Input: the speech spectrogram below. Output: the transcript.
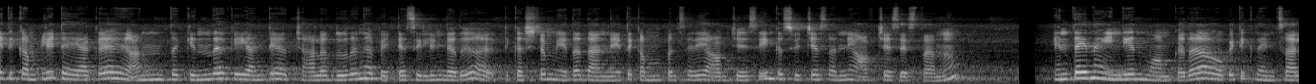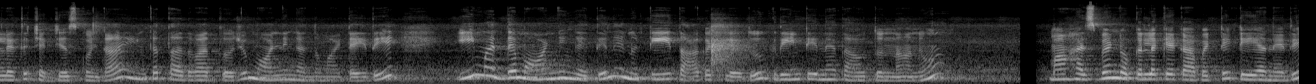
ఇది కంప్లీట్ అయ్యాక అంత కిందకి అంటే చాలా దూరంగా పెట్టే సిలిండర్ అతి కష్టం మీద దాన్ని అయితే కంపల్సరీ ఆఫ్ చేసి ఇంకా స్విచ్చెస్ అన్నీ ఆఫ్ చేసేస్తాను. ఎంతైనా ఇండియన్ మామ్ కదా ఒకటికి రెండు సార్లు అయితే చెక్ చేసుకుంటా. ఇంకా తర్వాత రోజు మార్నింగ్ అన్నమాట ఇది. ఈ మధ్య మార్నింగ్ అయితే నేను టీ తాగట్లేదు గ్రీన్ టీనే తాగుతున్నాను. మా హస్బెండ్ ఒకళ్ళకే కాబట్టి టీ అనేది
